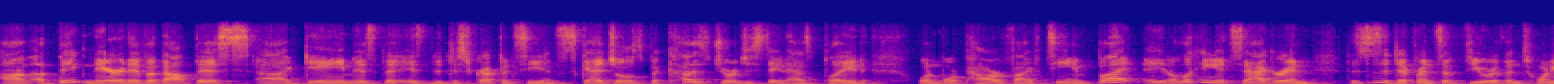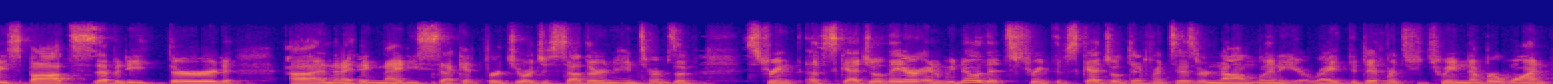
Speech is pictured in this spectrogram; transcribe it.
Um, a big narrative about this uh, game is the is the discrepancy in schedules because Georgia State has played one more Power Five team. But you know, looking at Sagarin, this is a difference of fewer than 20 spots, 73rd, uh, and then I think 92nd for Georgia Southern in terms of strength of schedule there. And we know that strength of schedule differences are nonlinear, right? The difference between number one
